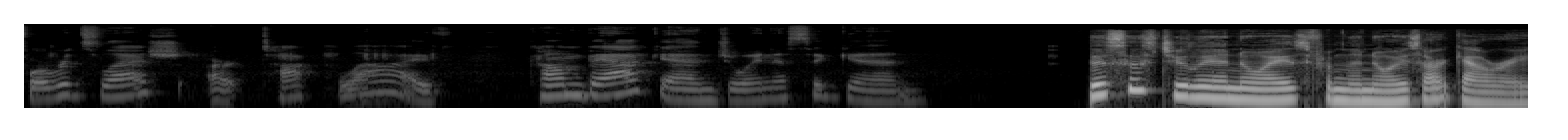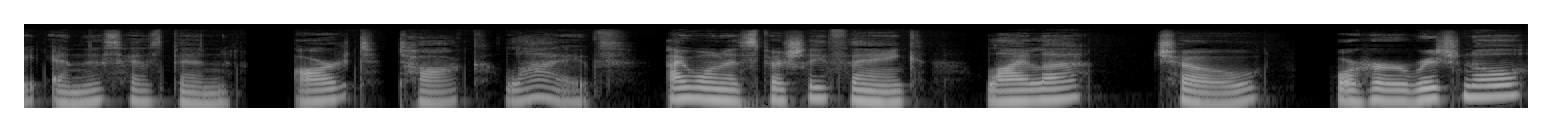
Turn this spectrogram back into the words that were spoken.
forward slash Art Talk Live. Come back and join us again. This is Julia Noyes from the Noyes Art Gallery, and this has been Art Talk Live. I want to especially thank Lila Cho for her original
